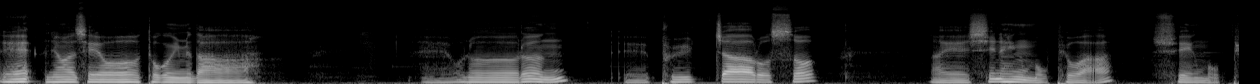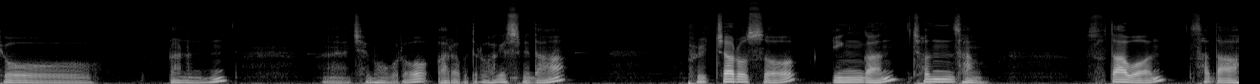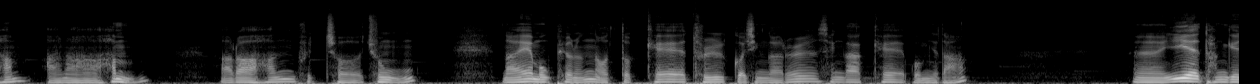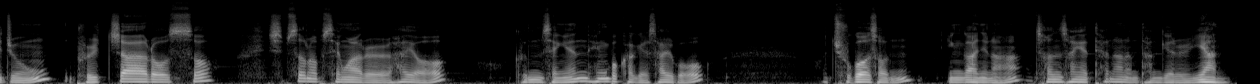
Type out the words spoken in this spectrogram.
네, 안녕하세요. 도공입니다. 예, 오늘은 예, 불자로서 나의 신행 목표와 수행 목표라는 예, 제목으로 알아보도록 하겠습니다. 불자로서 인간, 천상, 수다원, 사다함, 아나함, 아라한, 부처 중 나의 목표는 어떻게 둘 것인가를 생각해 봅니다. 이의 단계 중 불자로서 십선업 생활을 하여 금생엔 행복하게 살고 죽어선 인간이나 천상에 태어나는 단계를 위한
